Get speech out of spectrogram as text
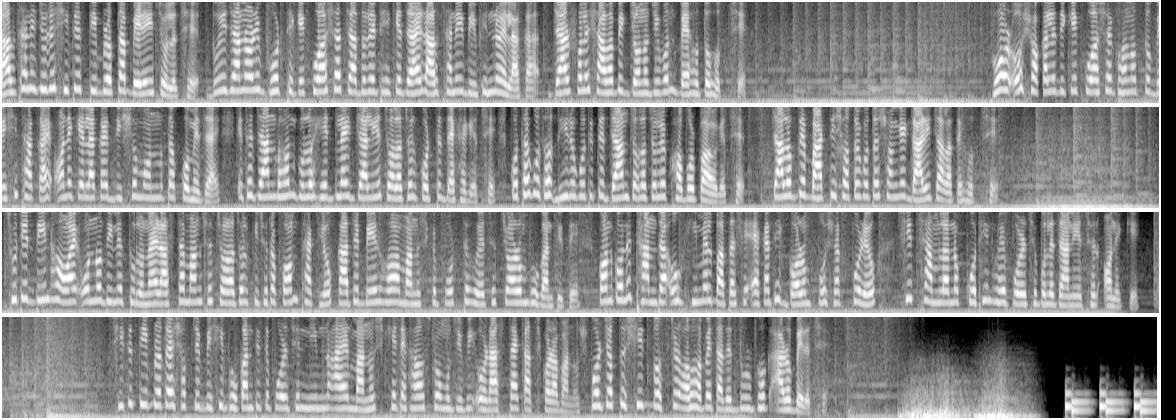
রাজধানী জুড়ে শীতের তীব্রতা বেড়েই চলেছে। দুই জানুয়ারি ভোর থেকে কুয়াশা চাদরে ঢেকে যায় রাজধানীর বিভিন্ন এলাকা, যার ফলে স্বাভাবিক জনজীবন ব্যাহত হচ্ছে। ভোর ও সকালের দিকে কুয়াশার ঘনত্ব বেশি থাকায় অনেক এলাকায় দৃশ্যমন্যতা কমে যায়। এতে যানবাহনগুলো হেডলাইট জ্বালিয়ে চলাচল করতে দেখা গেছে। কোথাও কোথাও ধীর গতিতে যান চলাচলের খবর পাওয়া গেছে। চালকদের বাড়তি সতর্কতার সঙ্গে গাড়ি চালাতে হচ্ছে। ছুটির দিন হওয়ায় অন্য দিনের তুলনায় রাস্তায় মানুষের চলাচল কিছুটা কম থাকলেও কাজে বের হওয়া মানুষকে পড়তে হয়েছে চরম ভোগান্তিতে। কনকনে ঠান্ডা ও হিমেল বাতাসে একাধিক গরম পোশাক পরেও শীত সামলানো কঠিন হয়ে পড়েছে বলে জানিয়েছেন অনেকে। শীতের তীব্রতায় সবচেয়ে বেশি ভোগান্তিতে পড়েছেন নিম্ন আয়ের মানুষ, খেটে খাওয়া শ্রমজীবী ও রাস্তায় কাজ করা মানুষ। পর্যাপ্ত শীত বস্ত্রের অভাবে তাদের দুর্ভোগ আরও বেড়েছে। Thank you.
